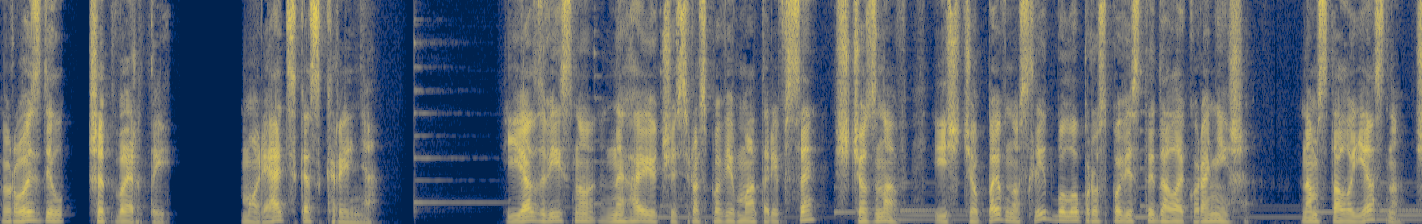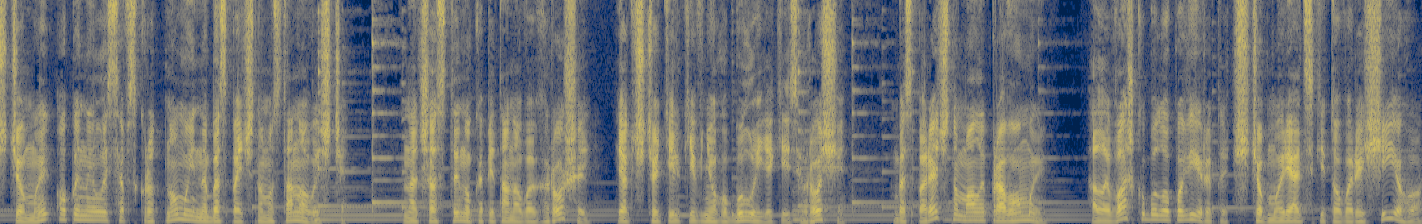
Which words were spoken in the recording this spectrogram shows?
Розділ четвертий. Моряцька скриня. Я, звісно, не гаючись, розповів матері все, що знав, і що, певно, слід було б розповісти далеко раніше. Нам стало ясно, що ми опинилися в скрутному і небезпечному становищі. На частину капітанових грошей, якщо тільки в нього були якісь гроші, безперечно, мали право ми. Але важко було повірити, щоб моряцькі товариші його,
